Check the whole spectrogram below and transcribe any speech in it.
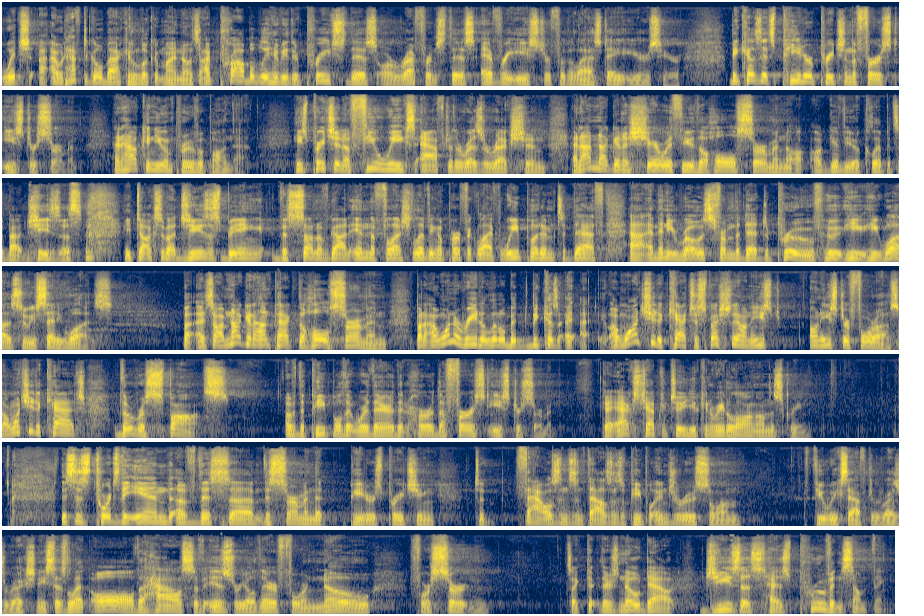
which I would have to go back and look at my notes. I probably have either preached this or referenced this every Easter for the last eight years here because it's Peter preaching the first Easter sermon. And how can you improve upon that? He's preaching a few weeks after the resurrection, and I'm not going to share with you the whole sermon. I'll, I'll, give you a clip. It's about Jesus. He talks about Jesus being the Son of God in the flesh, living a perfect life. We put him to death, uh, and then he rose from the dead to prove who he, he was, who he said he was. But, uh, so I'm not going to unpack the whole sermon, but I want to read a little bit because I, I, I want you to catch, especially on Easter, on Easter for us. I want you to catch the response of the people that were there that heard the first Easter sermon. Okay, Acts chapter 2, you can read along on the screen. This is towards the end of this, uh, this sermon that Peter's preaching to thousands and thousands of people in Jerusalem a few weeks after the resurrection. He says, Let all the house of Israel therefore know for certain. It's like there's no doubt Jesus has proven something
